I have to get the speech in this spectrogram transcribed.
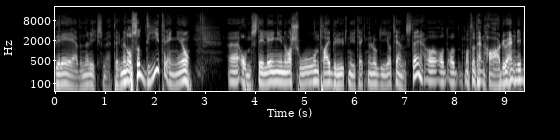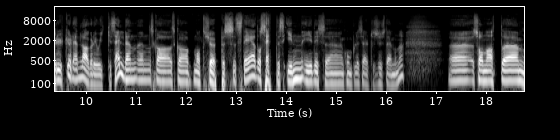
drevne virksomheter. Men også de trenger jo omstilling, innovasjon, ta i bruk ny teknologi og tjenester. Og, og, og den hardwaren de bruker, den lager de jo ikke selv. Den, den skal, skal, på en måte kjøpes et sted og settes inn i disse kompliserte systemene. Eh, sånn at eh,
